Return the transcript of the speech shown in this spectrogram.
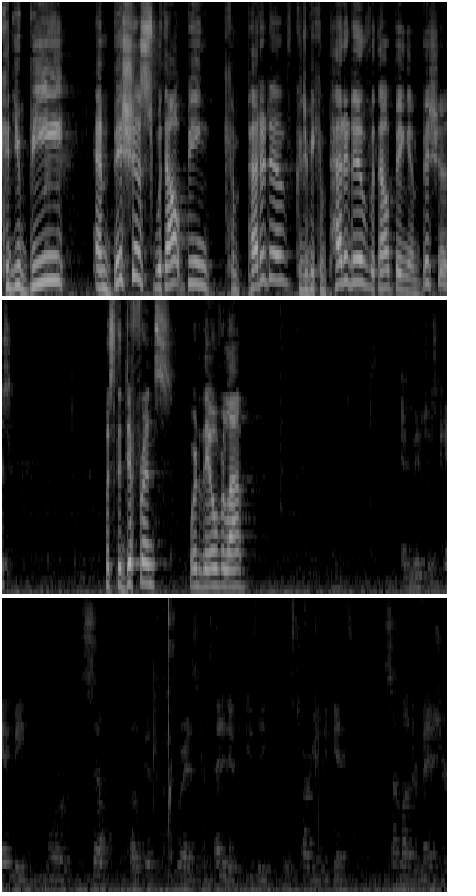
Could you be ambitious without being competitive? Could you be competitive without being ambitious? What's the difference? Where do they overlap? Ambitious can be more self-focused, whereas competitive usually is targeted against some other measure.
